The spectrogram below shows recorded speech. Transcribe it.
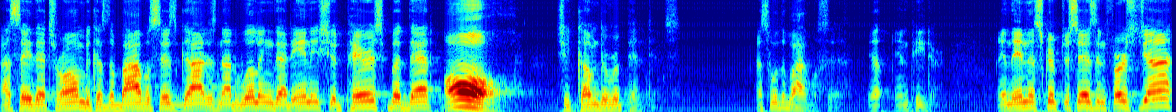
I say that's wrong because the Bible says God is not willing that any should perish, but that all should come to repentance. That's what the Bible says. Yep, in Peter. And then the scripture says in 1 John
